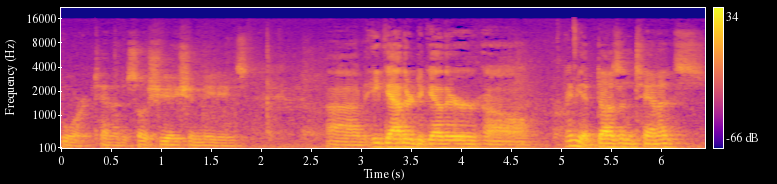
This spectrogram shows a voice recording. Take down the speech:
for tenant association meetings. Um, he gathered together uh, maybe a dozen tenants.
